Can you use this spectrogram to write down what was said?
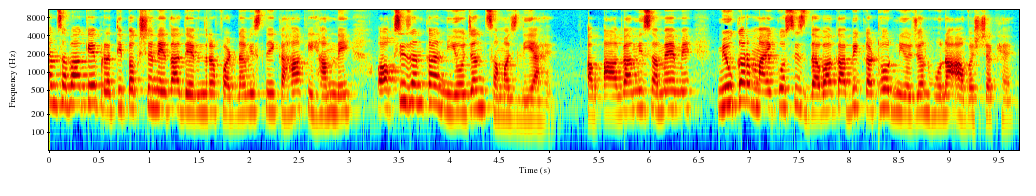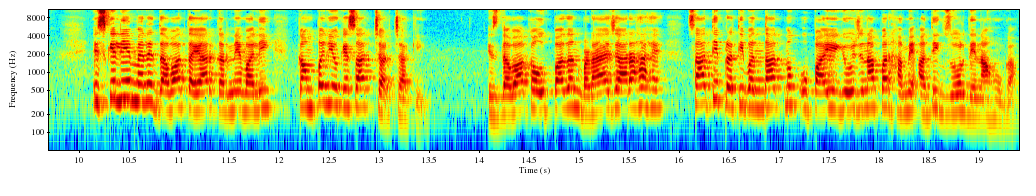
विधानसभा के प्रतिपक्ष नेता देवेंद्र फडणवीस ने कहा कि हमने ऑक्सीजन का नियोजन समझ लिया है। अब आगामी समय में म्यूकर माइकोसिस दवा का भी कठोर नियोजन होना आवश्यक है। इसके लिए मैंने दवा तैयार करने वाली कंपनियों के साथ चर्चा की। इस दवा का उत्पादन बढ़ाया जा रहा है, साथ ही प्रतिबंधात्मक उपाय योजना पर हमें अधिक ज़ोर देना होगा।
